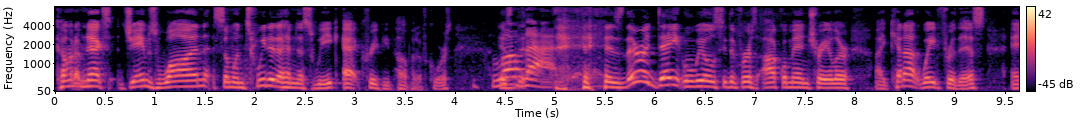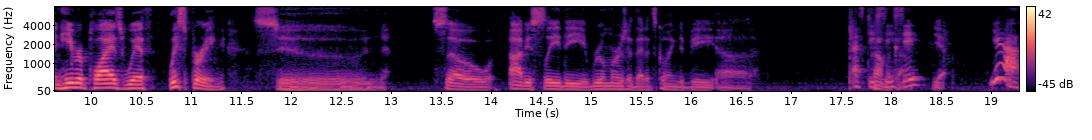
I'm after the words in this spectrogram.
coming up next, James Wan. Someone tweeted at him this week at Creepy Puppet, of course. Is Love the- that. Is there a date when we will see the first Aquaman trailer? I cannot wait for this. And he replies with whispering, soon. So obviously the rumors are that it's going to be uh, SDCC. Comic-Con. Yeah. Yeah.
